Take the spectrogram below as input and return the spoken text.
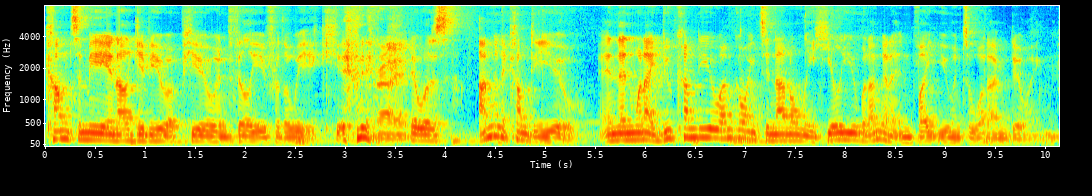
come to me and I'll give you a pew and fill you for the week. Right. it was I'm going to come to you. And then when I do come to you, I'm going to not only heal you, but I'm going to invite you into what I'm doing.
